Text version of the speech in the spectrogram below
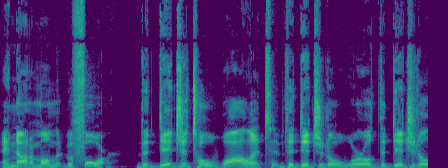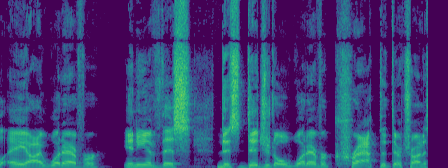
and not a moment before. The digital wallet, the digital world, the digital AI, whatever, any of this this digital whatever crap that they're trying to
